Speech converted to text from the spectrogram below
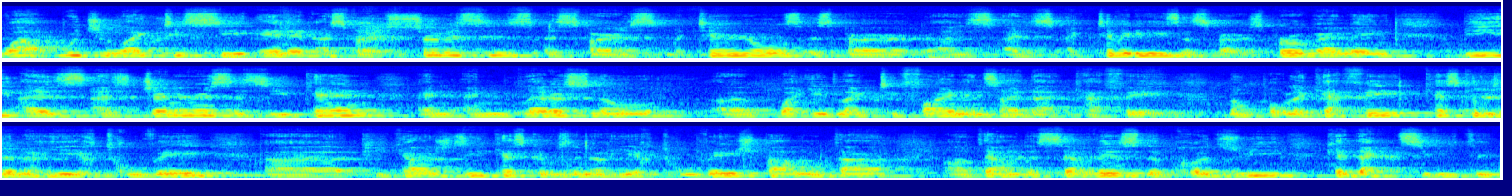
what would you like to see in it as far as services, as far as materials, as far as, as activities, as far as programming? Be as, as generous as you can and, and let us know uh, what you'd like to find inside that café. Donc pour le café, qu'est-ce que vous aimeriez retrouver? Euh, puis quand je dis qu'est-ce que vous aimeriez retrouver, je parle autant en termes de services, de produits que d'activités.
